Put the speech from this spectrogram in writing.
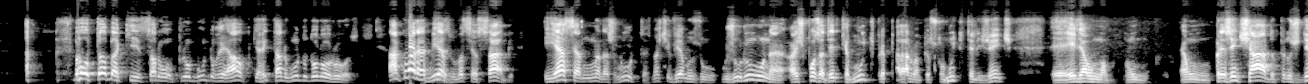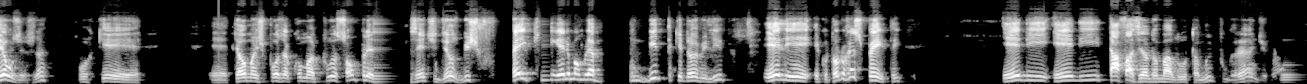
Voltamos aqui só para o mundo real, porque a gente está no mundo doloroso. Agora mesmo, você sabe, e essa é uma das lutas, nós tivemos o, o Juruna, a esposa dele, que é muito preparada, uma pessoa muito inteligente, é, ele é um, um, é um presenteado pelos deuses, né? porque é, ter uma esposa como a tua, só um presente de Deus, bicho fake, ele é uma mulher bonita que Deus me livre, ele, com todo respeito, hein? Ele ele está fazendo uma luta muito grande com,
